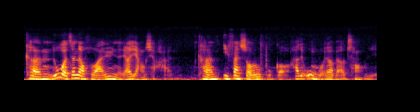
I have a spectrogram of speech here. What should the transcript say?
可能如果真的怀孕了要养小孩，可能一份收入不够，她就问我要不要创业。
